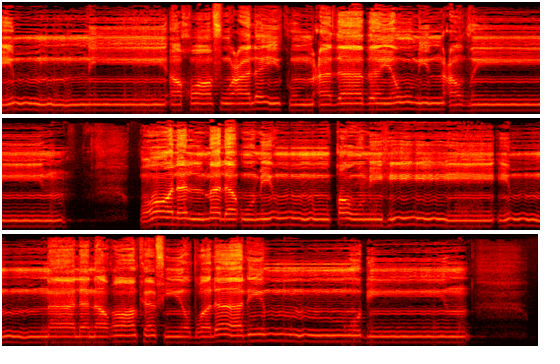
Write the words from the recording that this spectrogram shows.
إني أخاف عليكم عذاب يوم عظيم. قال الملأ من قومه إنا لنراك في ضلال مبين.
